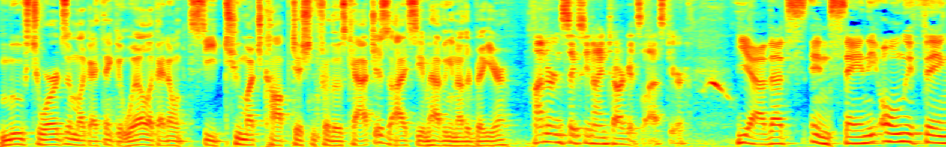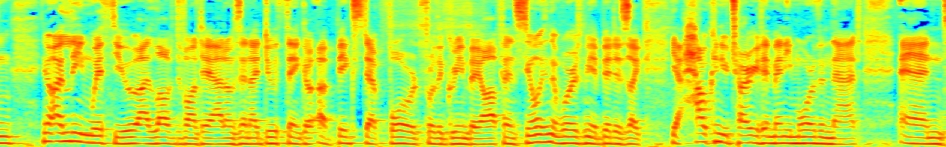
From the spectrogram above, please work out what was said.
moves towards him, like I think it will, like I don't see too much competition for those catches. I see him having another big year. 169 targets last year. Yeah, that's insane. The only thing, you know, I lean with you. I love Davante Adams, and I do think a, a big step forward for the Green Bay offense. The only thing that worries me a bit is like, yeah, how can you target him any more than that? And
